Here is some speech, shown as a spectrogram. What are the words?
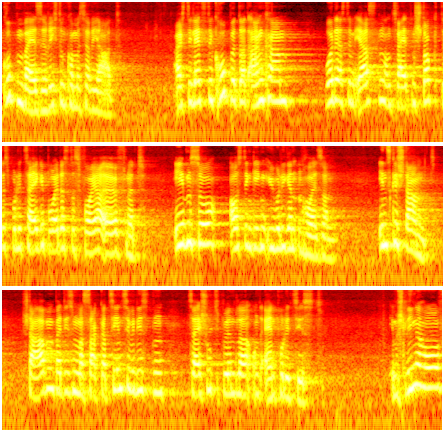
gruppenweise Richtung Kommissariat. Als die letzte Gruppe dort ankam, wurde aus dem ersten und zweiten Stock des Polizeigebäudes das Feuer eröffnet, ebenso aus den gegenüberliegenden Häusern. Insgesamt starben bei diesem Massaker zehn Zivilisten, zwei Schutzbündler und ein Polizist. Im Schlingerhof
